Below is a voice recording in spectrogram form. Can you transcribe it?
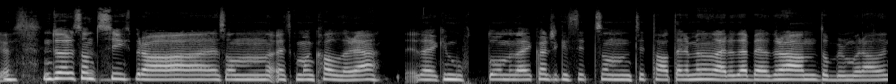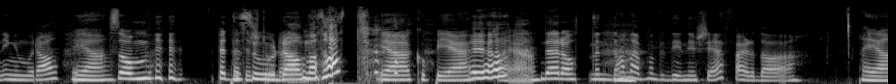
Yes. Du har et sånt sykt bra sånn, jeg vet ikke hva man kaller det, Det er jo ikke motto, men det er kanskje ikke sitt sånn sitat eller men det der det er bedre å ha en dobbeltmoral enn ingen moral, Ja. som Petter Petter. Stordalen har tatt. ja, kopiert. Ja. ja. Det er rått. Men han er på en måte din nye sjef, er det da ja.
